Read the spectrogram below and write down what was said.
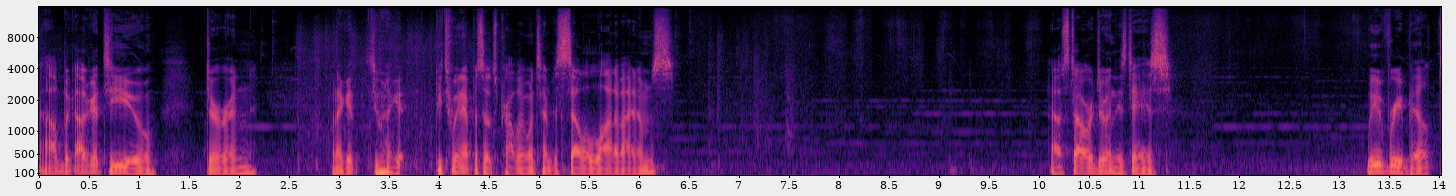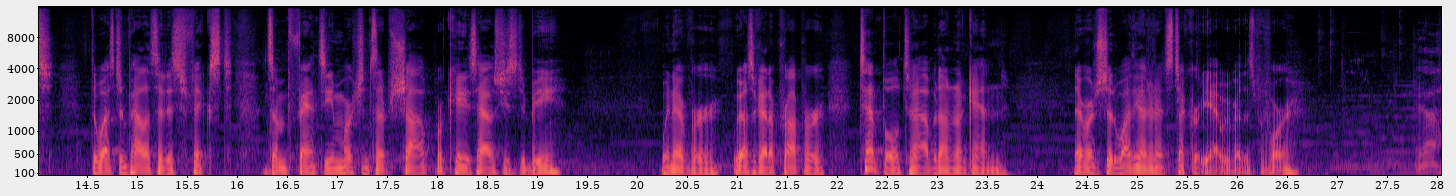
I'll I'll get to you, Durin. When I get when I get between episodes, probably one time to sell a lot of items. How's Stalwart doing these days? We've rebuilt. The Western Palisade is fixed, and some fancy merchant set up shop where Katie's house used to be. We never. We also got a proper temple to Abydon again. Never understood why the Undernet stuck. her. Yeah, we've read this before. Yeah.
